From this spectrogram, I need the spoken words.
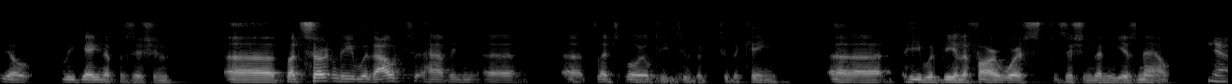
you know, regain a position, uh, but certainly without having uh, uh, pledged loyalty to the to the king, uh, he would be in a far worse position than he is now. Yeah.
